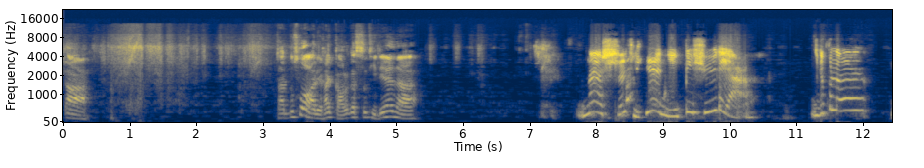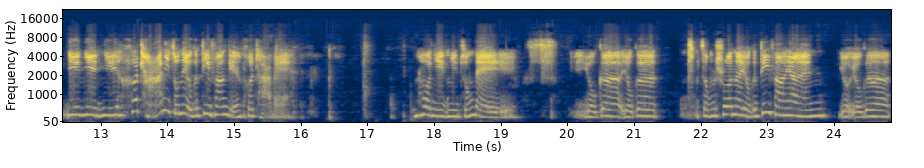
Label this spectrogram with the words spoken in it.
啊，还不错啊，你还搞了个实体店呢。那实体店你必须的呀，你就不能，你你你喝茶，你总得有个地方给人喝茶呗。然后你你总得有个有个怎么说呢？有个地方让人有有个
